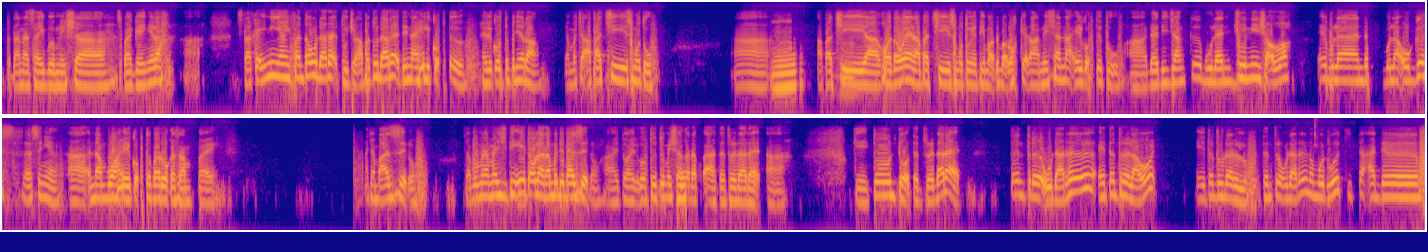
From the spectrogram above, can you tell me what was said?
Pertahanan cyber Malaysia sebagainya lah. Ha. Setakat ini yang Ifan tahu darat tu je. Apa tu darat dia nak helikopter. Helikopter penyerang. Yang macam Apache semua tu. Ha. Hmm. Apache ya kau tahu kan Apache semua tu yang tembak-tembak roket lah Malaysia nak helikopter tu. Ha, dah dijangka bulan Jun ni insyaAllah. Eh bulan bulan Ogos rasanya. Ha, enam buah helikopter baru akan sampai. Macam Buzzard tu. Siapa main GTA tahu lah nama dia Buzzard tu. Ha, itu helikopter tu Malaysia akan dapat ha, tentera darat. Ha. Okay itu untuk tentera darat. Tentera udara eh tentera laut. Eh tentera udara dulu. Tentera udara nombor dua kita ada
